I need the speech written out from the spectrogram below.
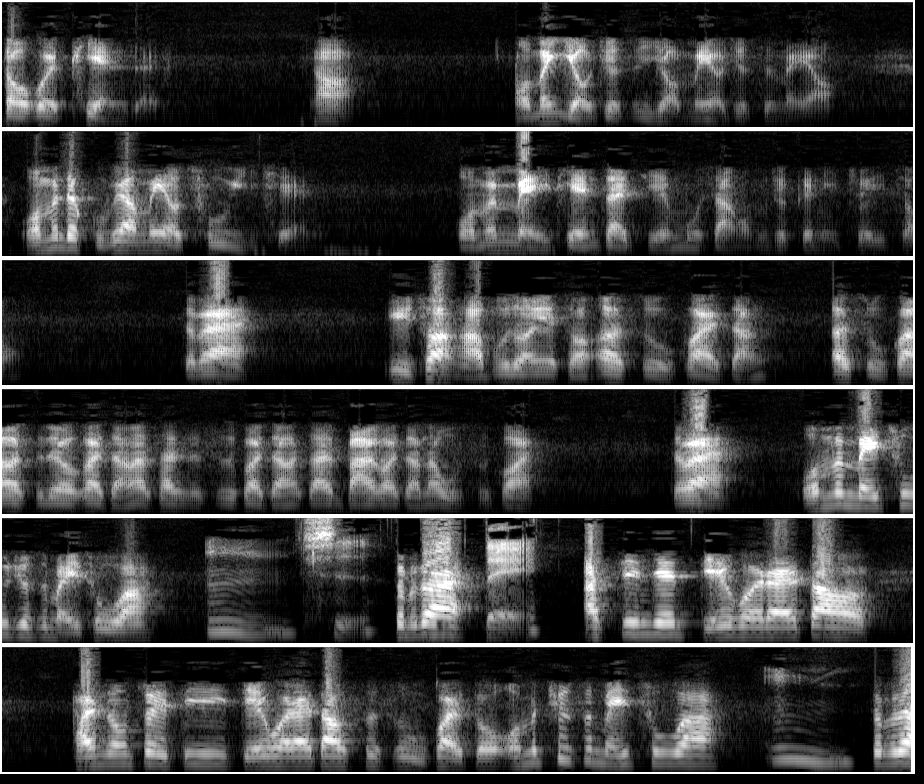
都会骗人啊。我们有就是有，没有就是没有。我们的股票没有出以前，我们每天在节目上我们就跟你追踪，对不对？预创好不容易从二十五块涨，二十五块、二十六块涨到三十四块，涨到三十八块，涨到五十块，对不对？我们没出就是没出啊，嗯，是，对不对？对，啊，今天跌回来到盘中最低，跌回来到四十五块多，我们就是没出啊，嗯，对不对？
